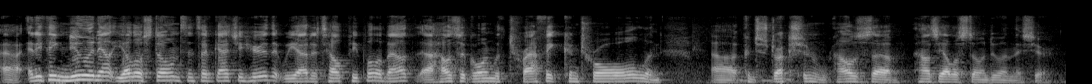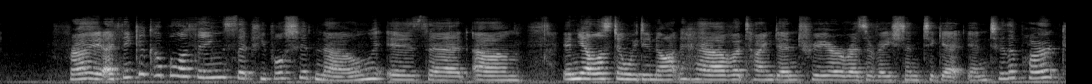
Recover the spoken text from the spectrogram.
Uh, anything new in Yellowstone since I've got you here that we ought to tell people about? Uh, how's it going with traffic control and uh, construction. How's uh, how's Yellowstone doing this year? Right. I think a couple of things that people should know is that um, in Yellowstone we do not have a timed entry or reservation to get into the park.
